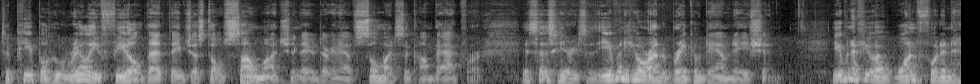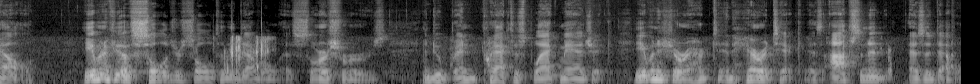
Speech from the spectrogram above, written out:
to people who really feel that they've just done so much and they're, they're going to have so much to come back for. It says here, he says, even if you are on the brink of damnation, even if you have one foot in hell, even if you have sold your soul to the devil as sorcerers and do and practice black magic, even if you're a heretic as obstinate as a devil,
